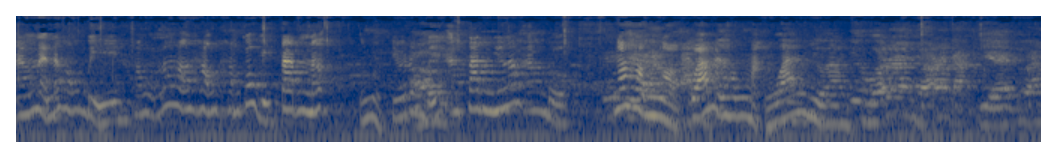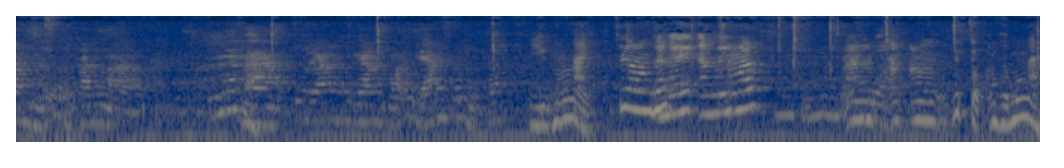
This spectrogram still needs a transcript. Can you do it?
Ăn cái này nó không bị không nó không không, không có vị tanh nữa. Đúng rồi. nhiều đồng biển ăn tanh dữ lắm ăn được. Nó không ngọt quá mà nó không mặn quá nó vừa ăn. Bữa đó nhỏ nó đặt về tôi ăn nửa phần canh mà à tôi ăn răng khỏi dán có được không? Gì món này? Chứ ăn đi. Ăn đi ăn đi. Ăn, ăn, ăn tiếp tục ăn thử món này.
